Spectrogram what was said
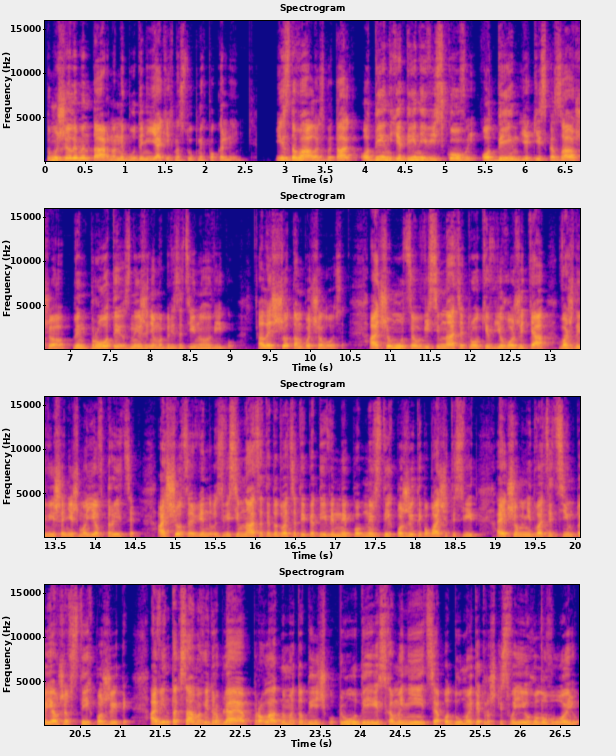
тому що елементарно не буде ніяких наступних поколінь. І здавалось би, так, один єдиний військовий, один, який сказав, що він проти зниження мобілізаційного віку. Але що там почалося? А чому це у 18 років його життя важливіше, ніж моє в 30? А що це він з 18 до 25 він не, не встиг пожити, побачити світ. А якщо мені 27, то я вже встиг пожити. А він так само відробляє провладну методичку. Люди, схаменіться, подумайте трошки своєю головою.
